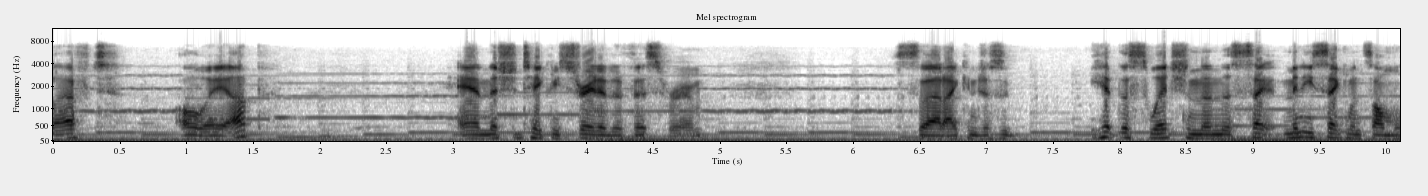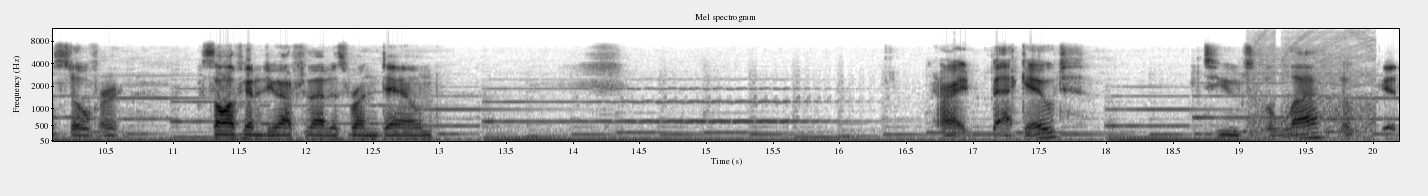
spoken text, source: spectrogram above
left, all the way up, and this should take me straight out of this room, so that I can just hit the switch and then the mini segment's almost over, because all I've got to do after that is run down. Alright, back out, two to the left, oh good.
